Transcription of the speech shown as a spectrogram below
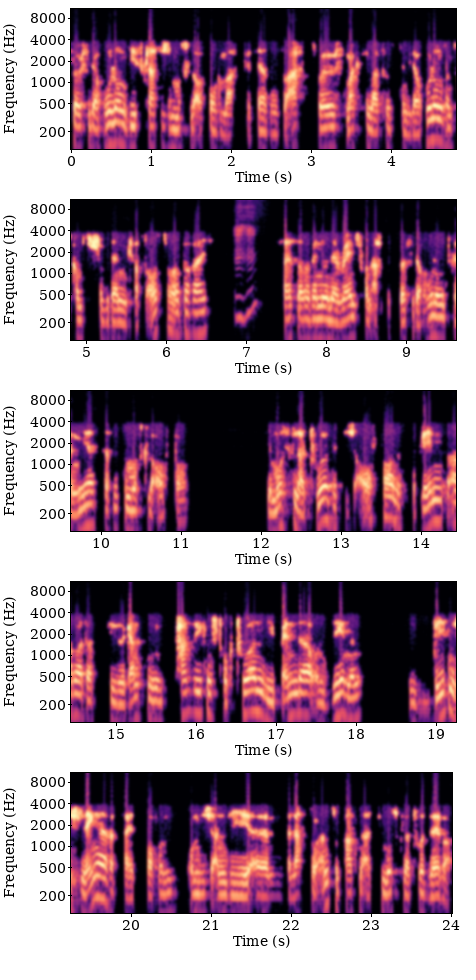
zwölf Wiederholungen, wie es klassische Muskelaufbau gemacht wird. Ja, also so acht, zwölf, maximal 15 Wiederholungen, sonst kommst du schon wieder in den Kraftausdauerbereich. Mhm. Das heißt aber, wenn du in der Range von acht bis zwölf Wiederholungen trainierst, das ist ein Muskelaufbau. Die Muskulatur wird sich aufbauen. Das Problem ist aber, dass diese ganzen passiven Strukturen wie Bänder und Sehnen wesentlich längere Zeit brauchen, um sich an die ähm, Belastung anzupassen, als die Muskulatur selber.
